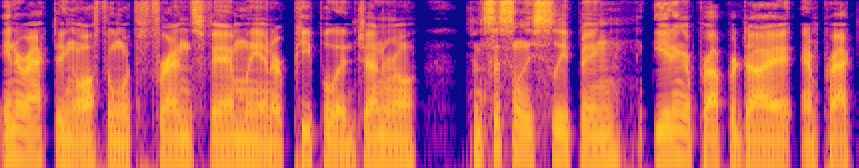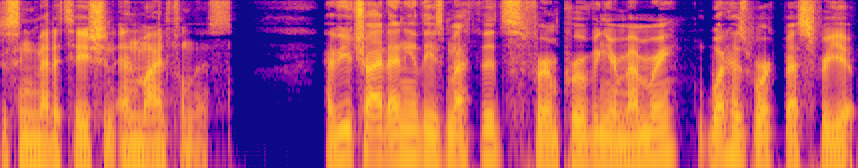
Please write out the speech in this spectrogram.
interacting often with friends, family, and our people in general, consistently sleeping, eating a proper diet, and practicing meditation and mindfulness. Have you tried any of these methods for improving your memory? What has worked best for you?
